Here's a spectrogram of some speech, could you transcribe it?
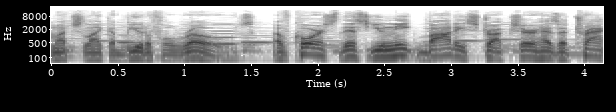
much like a beautiful rose. Of course, this unique body structure has attracted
